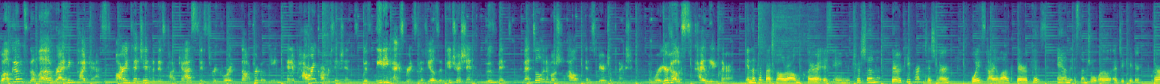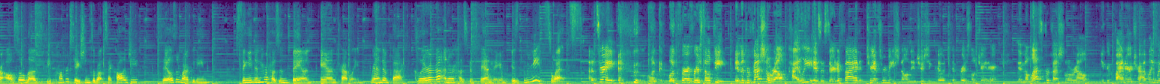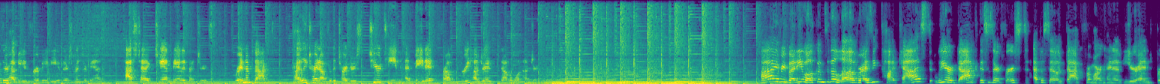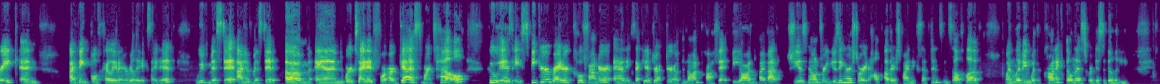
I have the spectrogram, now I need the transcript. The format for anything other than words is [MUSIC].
Welcome to the Love Rising podcast. Our intention with this podcast is to record thought provoking and empowering conversations with leading experts in the fields of nutrition, movement, mental and emotional health, and spiritual connection. And we're your hosts, Kylie and Clara. In the professional realm, Clara is a nutrition therapy practitioner, voice dialogue therapist, and essential oil educator. Clara also loves deep conversations about psychology, sales and marketing, singing in her husband's band, and traveling. Random fact Clara and her husband's band name is the Meat Sweats. That's right. [LAUGHS] look look for our first LP. In the professional realm, Kylie is a certified transformational nutrition coach and personal trainer. In the less professional realm, you can find her traveling with her hubby and fur baby in their sprinter van. Hashtag Chan Van Adventures. Random fact, Kylie tried out for the Chargers cheer team and made it from 300 down to 100. Hi, everybody. Welcome to the Love Rising podcast. We are back. This is our first episode back from our kind of year end break. And I think both Kylie and I are really excited. We've missed it. I have missed it. Um, and we're excited for our guest, Martell, who is a speaker, writer, co founder, and executive director of the nonprofit Beyond My Battle. She is known for using her story to help others find acceptance and self love when living with a chronic illness or disability.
